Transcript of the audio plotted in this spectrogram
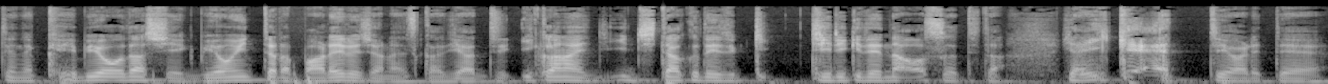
でね、仮病だし、病院行ったらバレるじゃないですか。いや、行かない、自宅で自力で治すって言ったら、いや、行けって言われて、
